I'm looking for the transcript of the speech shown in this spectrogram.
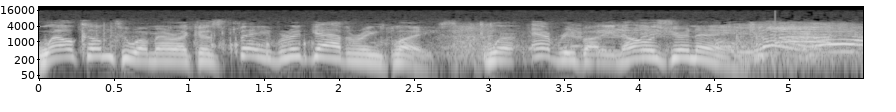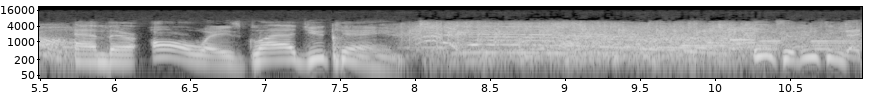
Welcome to America's favorite gathering place, where everybody knows your name. And they're always glad you came. Introducing the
